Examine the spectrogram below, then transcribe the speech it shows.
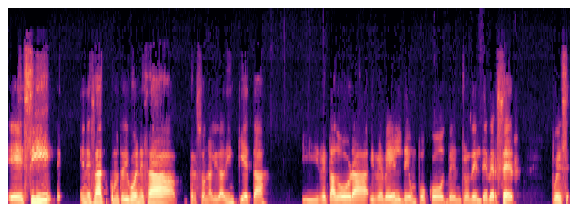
Eh, sí, en esa, como te digo, en esa personalidad inquieta y retadora y rebelde un poco dentro del deber ser, pues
